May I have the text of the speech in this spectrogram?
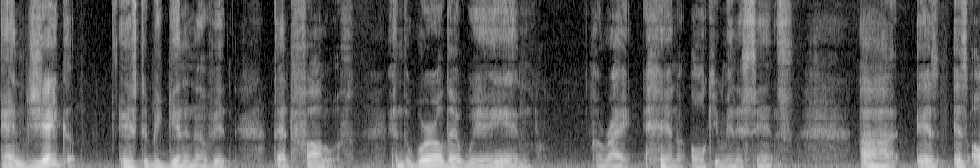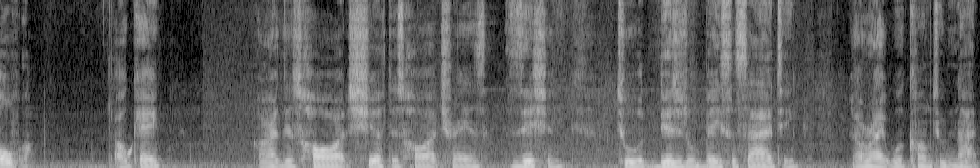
and Jacob is the beginning of it that followeth. And the world that we're in, all right, in an ocumented sense, uh, is is over. Okay? All right, this hard shift, this hard transition to a digital based society, all right, will come to naught,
